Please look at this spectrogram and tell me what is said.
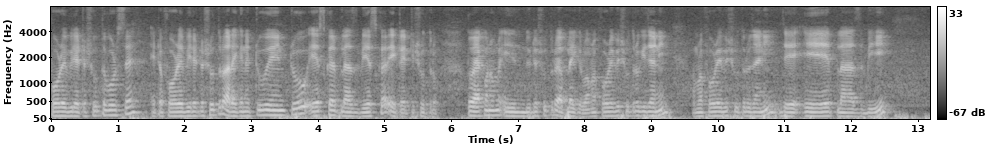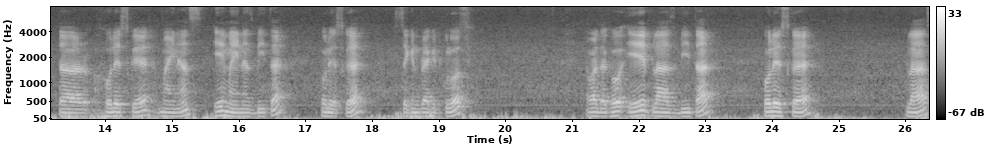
ফোর এ এবির একটা সূত্র পড়ছে, এটা ফোর এ এবির একটা সূত্র, আর এখানে two into A square plus B square এটা একটি সূত্র। তো এখন আমরা এই দুইটা সূত্র অ্যাপ্লাই করব। আমরা ফোর সূত্র কি জানি? আমরা ফোর সূত্র জানি যে এ প্লাস বি তার whole square minus A minus B তার whole square second bracket close আবার দেখো এ প্লাস বি তার whole square plus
